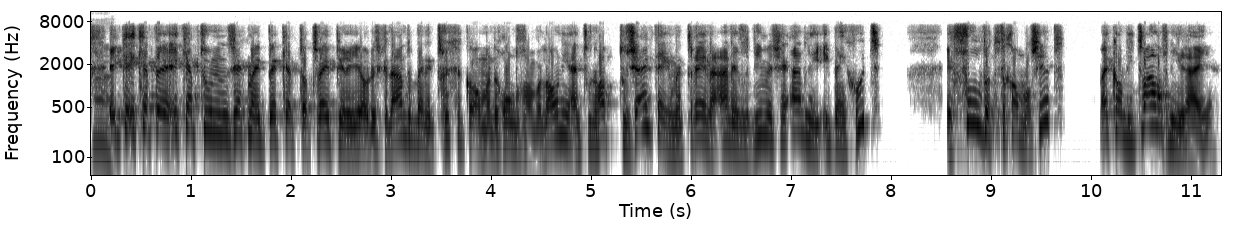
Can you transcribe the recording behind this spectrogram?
Ah. Ik, ik, heb, ik heb toen, zeg maar, ik, ik, heb dat twee periodes gedaan. Toen ben ik teruggekomen in de Ronde van Wallonië. En toen, had, toen zei ik tegen mijn trainer, Adrie Verdiemen, zei Adrie, ik ben goed. Ik voel dat het er allemaal zit, maar ik kan die 12 niet rijden.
